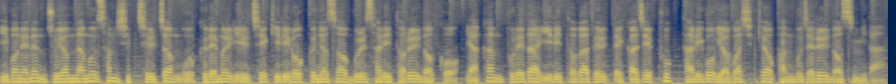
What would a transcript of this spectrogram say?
이번에는 주염나무 37.5g을 일체 길이로 끊어서 물 4리터를 넣고 약한 불에다 2리터가 될 때까지 푹 달이고 여과시켜 방부제를 넣습니다.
